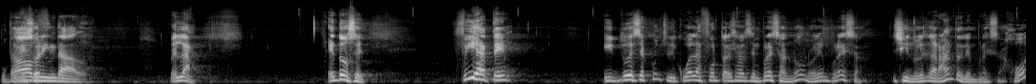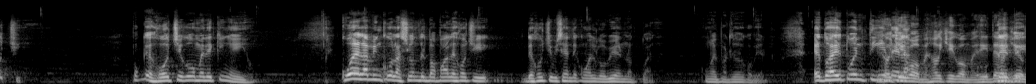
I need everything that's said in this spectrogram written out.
Porque Estaba eso- brindado. ¿verdad? Entonces, fíjate, y tú decías, concho, ¿y cuál es la fortaleza de esa empresa? No, no es la empresa, sino el garante de la empresa, Hochi. Porque Hochi Gómez de quién es hijo. ¿Cuál es la vinculación del papá de Hochi, de Hochi Vicente con el gobierno actual? Con el partido de gobierno. Entonces ahí tú entiendes. Jochi Gómez, Jochi Gómez. de, Jochi de-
